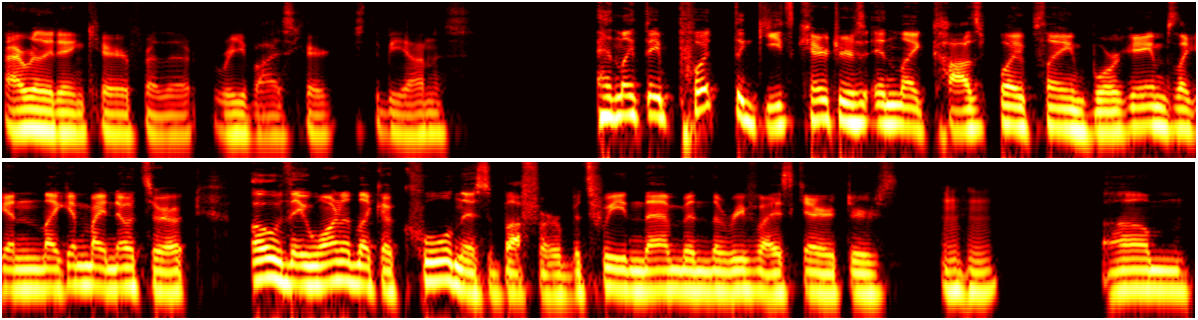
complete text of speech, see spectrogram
I really didn't care for the Revice characters, to be honest. And like they put the Geats characters in like cosplay playing board games. Like and like in my notes are oh, they wanted like a coolness buffer between them and the Revice characters. Mm-hmm. Um,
